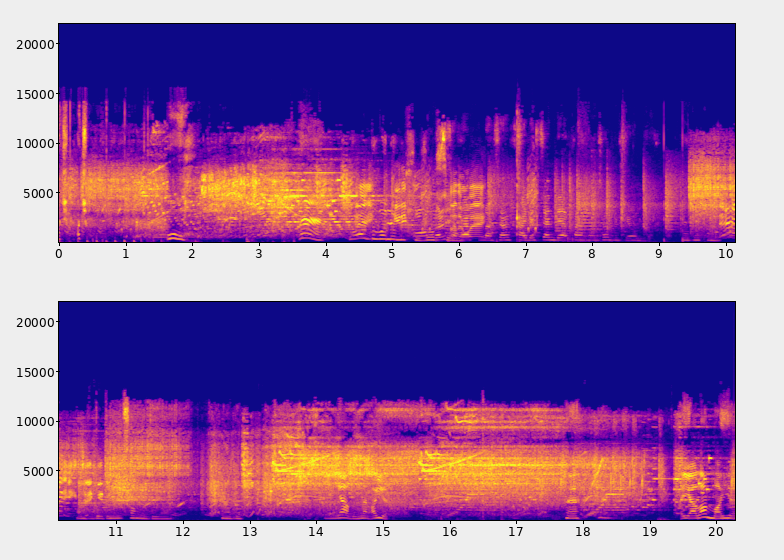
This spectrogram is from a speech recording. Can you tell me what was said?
Aç aç. Oh. oldu volümsüz. Zor Bunları seni. sana yaptılar. Sen kaybetsen de kazansan bir şey olmayacak. Take bu it dediğimi sanmadı ya. Nerede? Ne yapayım ben ayı. e, yalan mı ayı?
